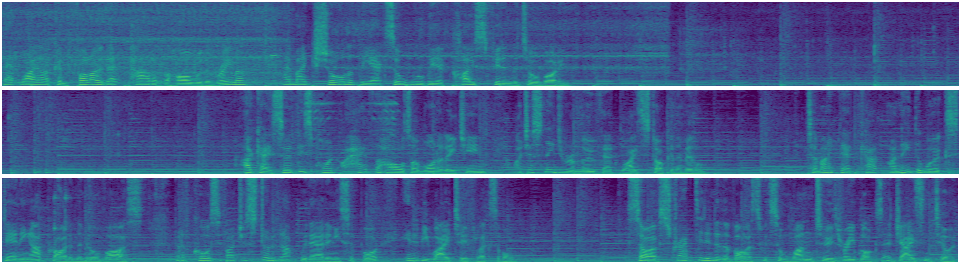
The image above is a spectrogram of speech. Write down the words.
That way I can follow that part of the hole with a reamer and make sure that the axle will be a close fit in the tool body. Okay, so at this point I have the holes I want at each end, I just need to remove that waste stock in the middle. To make that cut, I need the work standing upright in the mill vise, but of course if I just stood it up without any support, it'd be way too flexible. So I've strapped it into the vise with some 1, 2, 3 blocks adjacent to it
